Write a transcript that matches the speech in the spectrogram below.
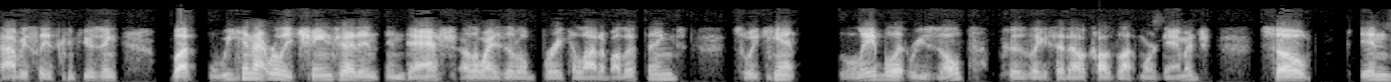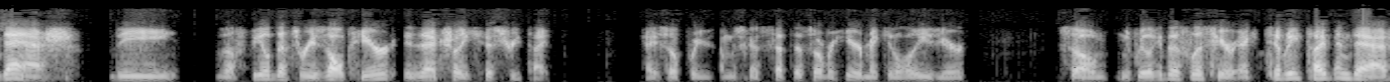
obviously it's confusing, but we cannot really change that in, in Dash. Otherwise, it'll break a lot of other things. So we can't label it result because, like I said, that'll cause a lot more damage. So in Dash, the the field that's result here is actually history type. Okay, so if we, I'm just going to set this over here, make it a little easier. So if we look at this list here, activity type in Dash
